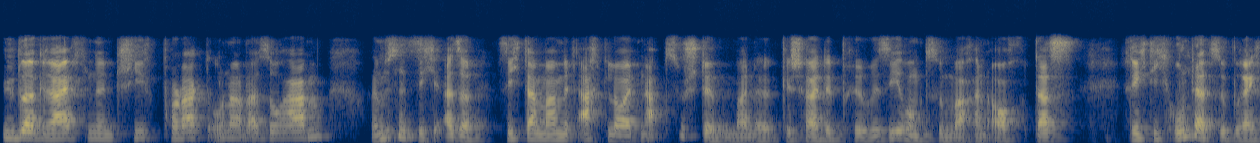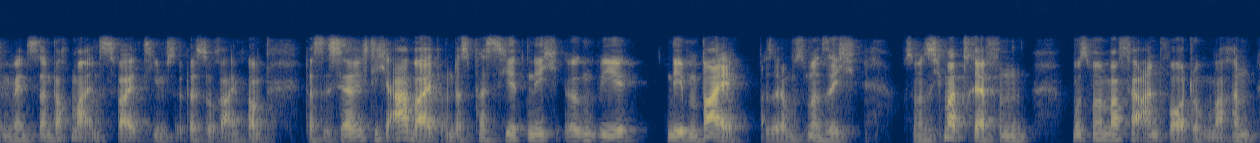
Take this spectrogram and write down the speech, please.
übergreifenden Chief Product Owner oder so haben. Dann müssen sich, also sich da mal mit acht Leuten abzustimmen, mal eine gescheite Priorisierung zu machen, auch das richtig runterzubrechen, wenn es dann doch mal in zwei Teams oder so reinkommt. Das ist ja richtig Arbeit und das passiert nicht irgendwie nebenbei. Also da muss man sich, muss man sich mal treffen, muss man mal Verantwortung machen.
